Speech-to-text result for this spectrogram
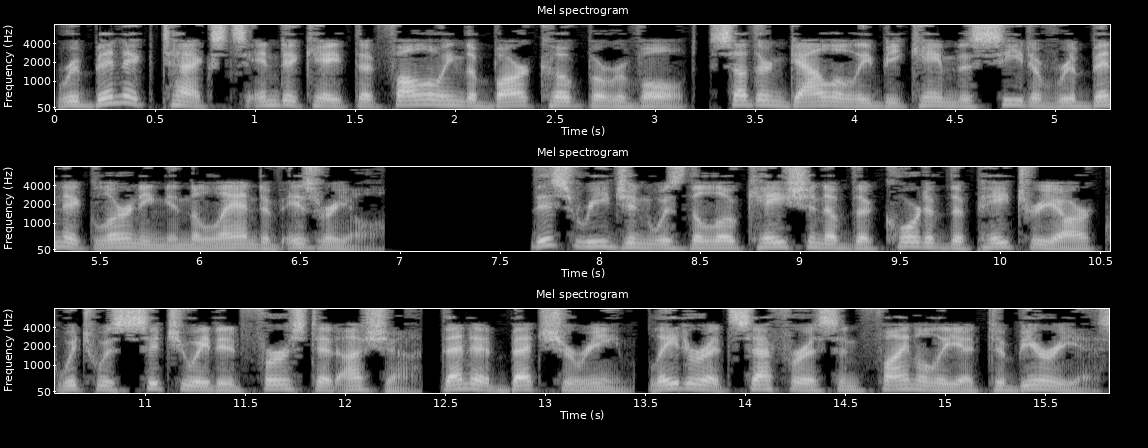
Rabbinic texts indicate that following the Bar Kokhba revolt, southern Galilee became the seat of rabbinic learning in the land of Israel. This region was the location of the court of the Patriarch which was situated first at Usha, then at Bet Sharim, later at Sepphoris and finally at Tiberias.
